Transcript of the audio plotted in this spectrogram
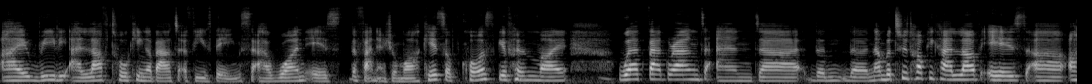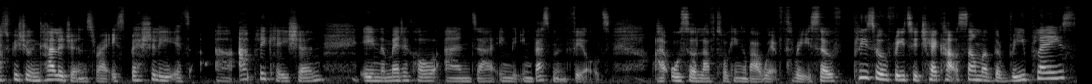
I really I love talking about a few things. Uh, one is the financial markets, of course, given my work background, and uh, the the number two topic I love is uh, artificial intelligence, right? Especially its uh, application in the medical and uh, in the investment fields. I also love talking about Web three. So please feel free to check out some of the replays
